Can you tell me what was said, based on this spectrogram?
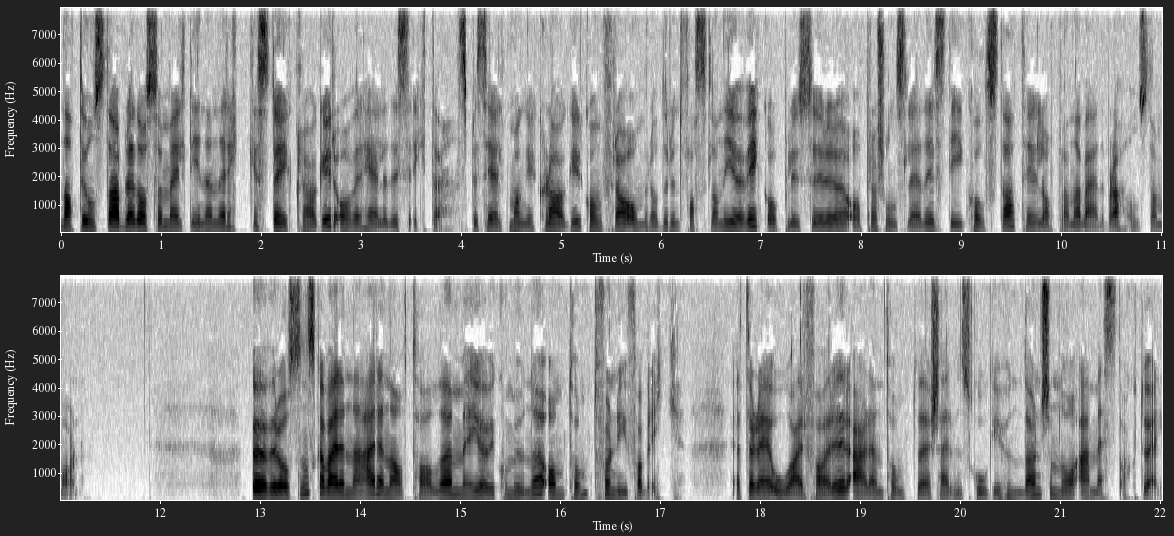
Natt til onsdag ble det også meldt inn en rekke støyklager over hele distriktet. Spesielt mange klager kom fra området rundt fastlandet i Gjøvik, opplyser operasjonsleder Stig Kolstad til Oppland Arbeiderblad onsdag morgen. Øveråsen skal være nær en avtale med Gjøvik kommune om tomt for ny fabrikk. Etter det OA erfarer, er det en tomt ved Skjervenskog i Hunndalen som nå er mest aktuell.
